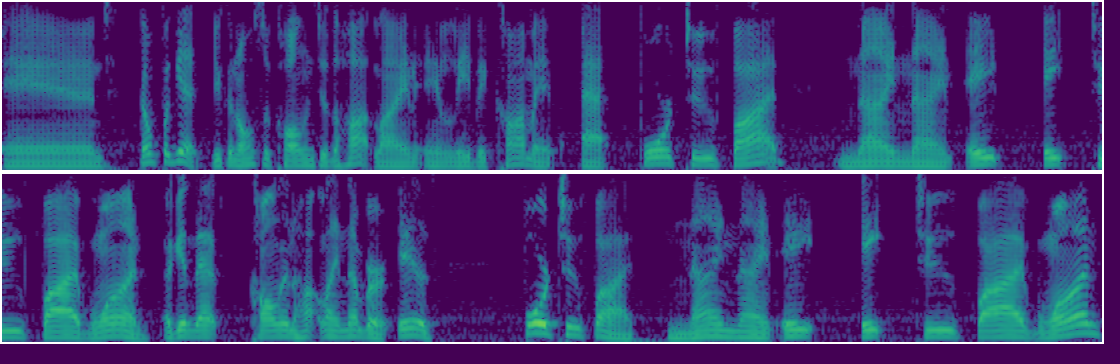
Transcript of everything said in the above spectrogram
And don't forget, you can also call into the hotline and leave a comment at 425 998 8251. Again, that call in hotline number is 425 998 8251.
